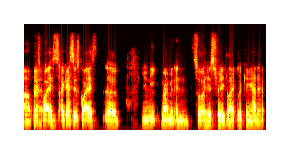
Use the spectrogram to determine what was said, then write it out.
it's quite. A, I guess it's quite a uh, unique moment in sort of history, like looking at it.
